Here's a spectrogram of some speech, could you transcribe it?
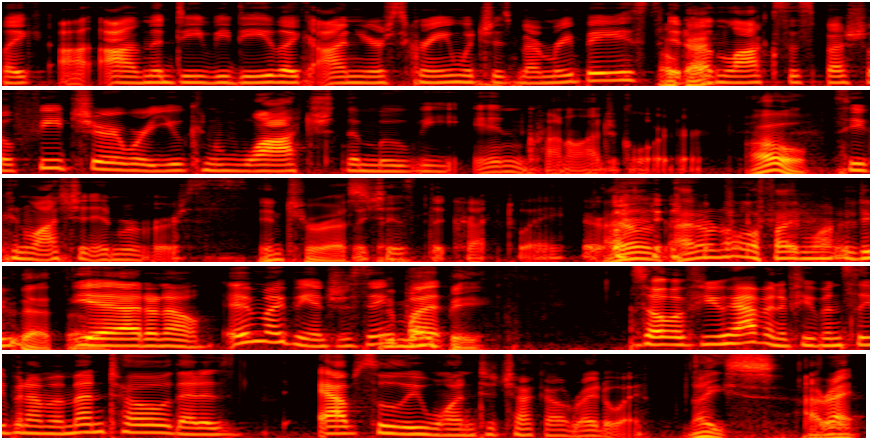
like uh, on the dvd like on your screen which is memory based it unlocks a special feature where you can watch the movie in chronological order Oh, so you can watch it in reverse, interesting. which is the correct way. I don't. I don't know if I'd want to do that though. yeah, I don't know. It might be interesting, it might be. so if you haven't, if you've been sleeping on Memento, that is absolutely one to check out right away. Nice. I All like-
